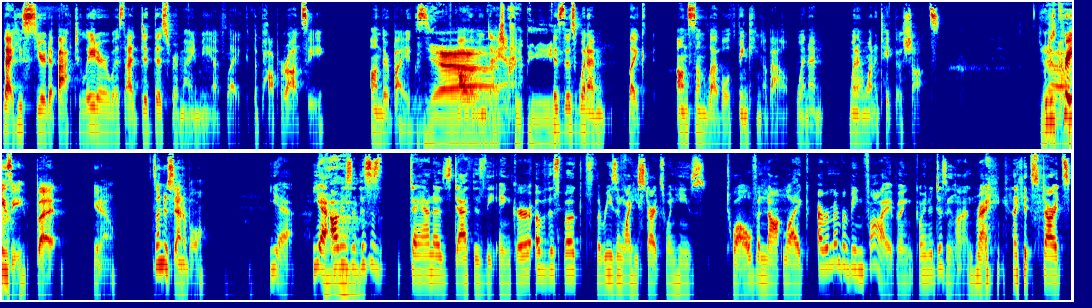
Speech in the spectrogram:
that he steered it back to later was that did this remind me of like the paparazzi on their bikes mm-hmm. yeah following Diana? Creepy. Is this what I'm like on some level thinking about when I'm when I want to take those shots. Yeah. Which is crazy, but you know, it's understandable. Yeah. yeah. Yeah, obviously this is Diana's death is the anchor of this book. It's the reason why he starts when he's 12 and not like I remember being 5 and going to Disneyland, right? like it starts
